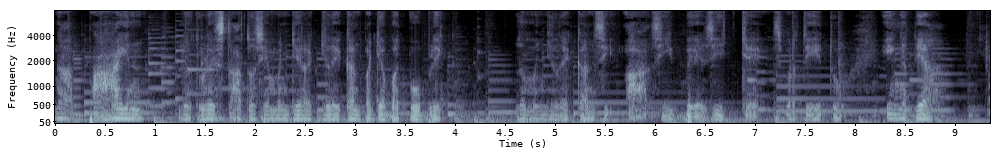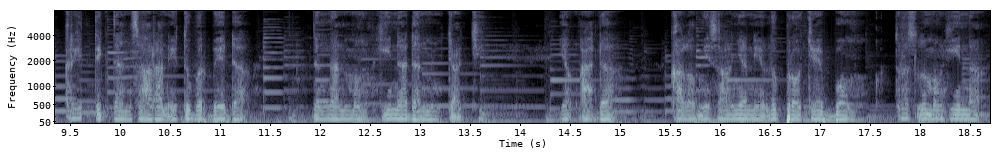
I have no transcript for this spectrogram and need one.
ngapain lo tulis status yang menjelek-jelekan pejabat publik? Lo menjelekkan si A, si B, si C seperti itu. Ingat ya kritik dan saran itu berbeda dengan menghina dan mencaci. Yang ada kalau misalnya nih lu pro cebong terus lu menghina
